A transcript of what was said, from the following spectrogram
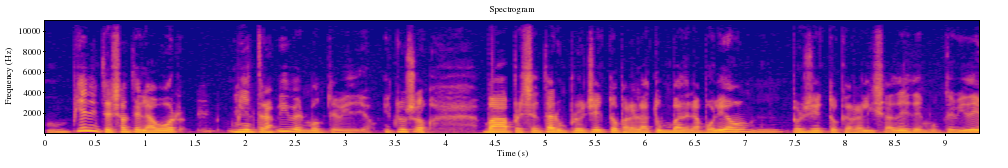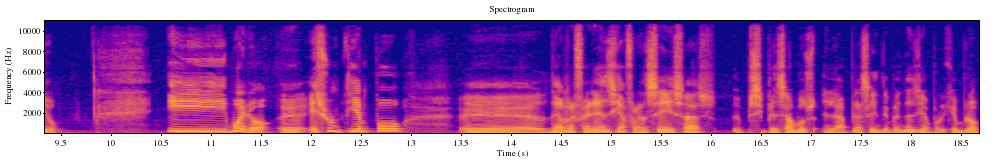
bien interesante labor mientras vive en Montevideo. Incluso va a presentar un proyecto para la tumba de Napoleón, proyecto que realiza desde Montevideo. Y bueno, eh, es un tiempo eh, de referencias francesas. Eh, Si pensamos en la Plaza de Independencia, por ejemplo,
